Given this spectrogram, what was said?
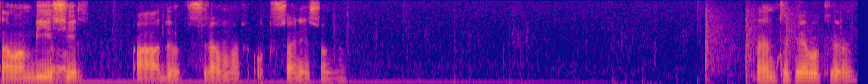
Tamam bir yeşil. Aa dur sürem var. 30 saniye sonra. Ben tepeye bakıyorum.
